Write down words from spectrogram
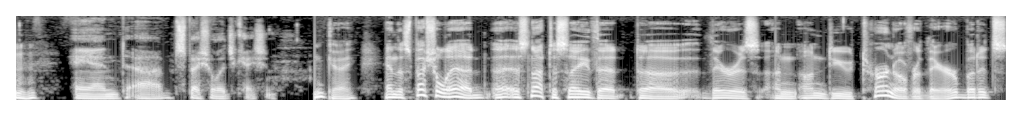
Mhm. and uh, special education Okay. And the special ed, uh, it's not to say that uh, there is an undue turnover there, but it's,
